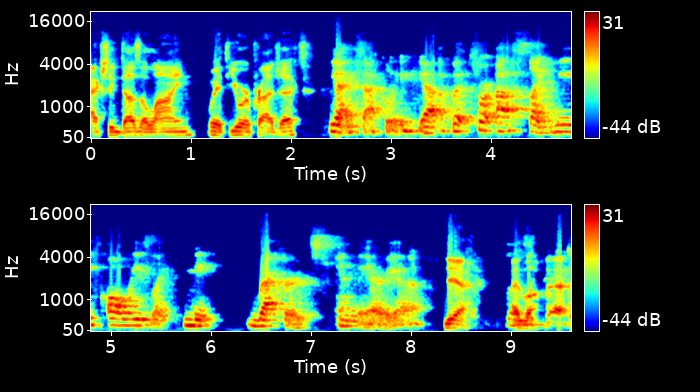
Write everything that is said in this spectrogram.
actually does align with your project yeah exactly yeah but for us like we've always like made records in the area. Yeah, So I love that.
